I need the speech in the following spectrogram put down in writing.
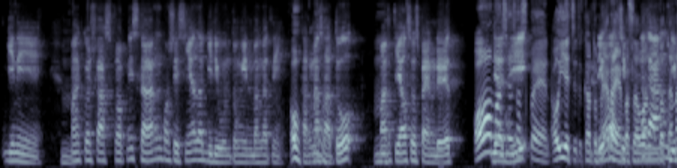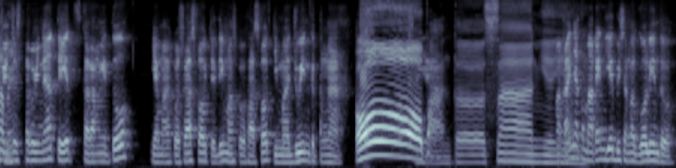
Gini, Hmm. Marcus Rashford nih sekarang posisinya lagi diuntungin banget nih. Oh, Karena oh. satu, Hmm. Martial suspended. Oh, masih suspend. Oh iya kartu merah yang pas lawan penyerang di Tottenham ya. Manchester United sekarang itu ya Marcus Rashford. Jadi Marcus Rashford dimajuin ke tengah. Oh, Iya. pantesan. Iya, Makanya iya. kemarin dia bisa ngegolin tuh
